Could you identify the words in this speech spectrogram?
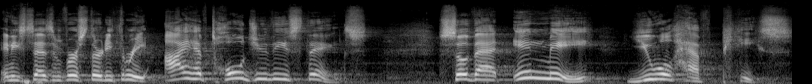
And he says in verse 33 I have told you these things so that in me you will have peace.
